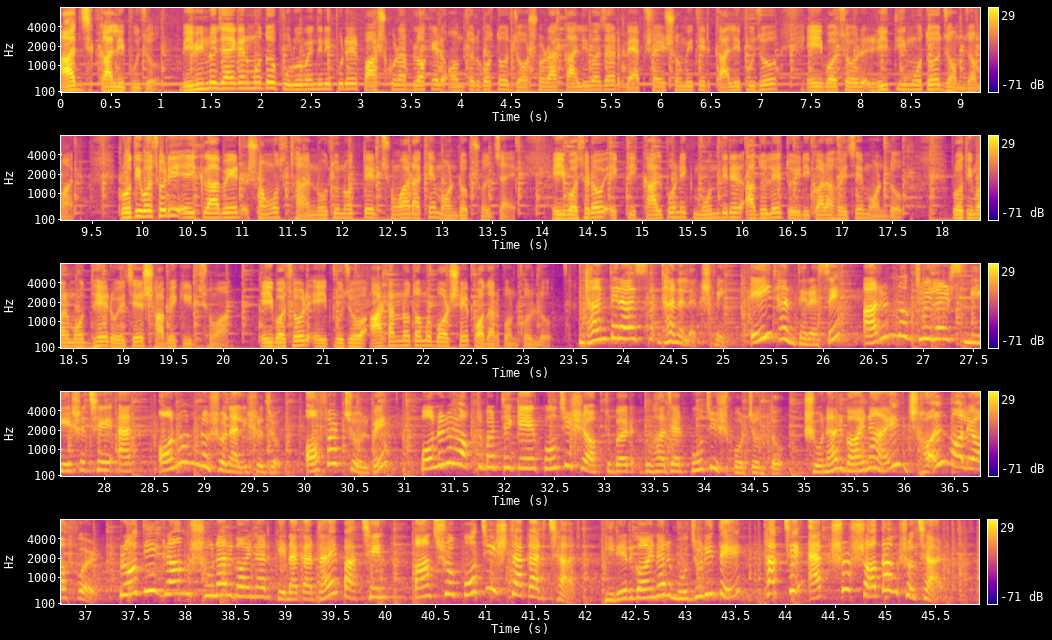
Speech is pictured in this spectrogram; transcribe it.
আজ কালী পুজো। বিভিন্ন জায়গার মতো পূর্ব মেদিনীপুরের পাঁশকুড়া ব্লকের অন্তর্গত যশোরা কালীবাজার ব্যবসায়ী সমিতির কালী পুজো এই বছর রীতিমতো জমজমাট। প্রতি বছরই এই ক্লাবের সংস্থা নতুনত্বের ছোঁয়া রাখে মণ্ডপ সজ্জায়। এই বছরেও একটি কাল্পনিক মন্দিরের আদলে তৈরি করা হয়েছে মণ্ডপ। প্রতিমার মধ্যে রয়েছে সাবেকির ছোঁয়া। এই বছর এই পুজো আটান্নতম বর্ষে পদার্পণ করল। ধনতেরাস ধনলক্ষ্মী। এই ধনতেরাসে আরণ্যক জুয়েলার্স নিয়ে এসেছে এক অনন্য সোনালী সুযোগ। অফার চলবে পনেরোই অক্টোবর থেকে পঁচিশে অক্টোবর দু হাজার পঁচিশ পর্যন্ত। সোনার গয়নায় ঝলমলে অফার প্রতি গ্রাম সোনার গয়নার কেনাকাটায় পাচ্ছেন পাঁচশো পঁচিশ টাকার ছাড়। হীরের গয়নার মজুরিতে থাকছে একশো শতাংশ ছাড়।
